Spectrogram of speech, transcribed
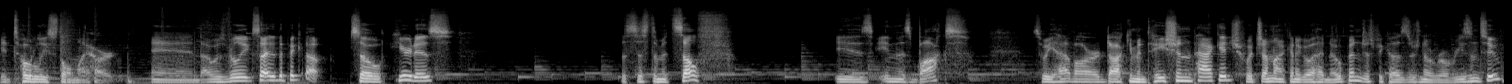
it totally stole my heart, and I was really excited to pick it up. So here it is. The system itself is in this box. So we have our documentation package, which I'm not going to go ahead and open just because there's no real reason to.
